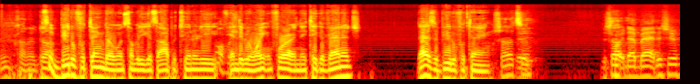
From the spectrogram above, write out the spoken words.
You kind of It's a beautiful thing though when somebody gets the opportunity Oh, for and they've been waiting for it and they take advantage. That is a beautiful thing. Shout out to Yeah. Detroit that bad this year?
